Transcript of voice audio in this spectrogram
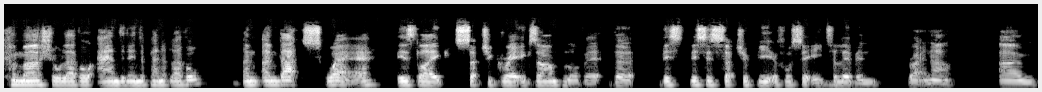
commercial level and an independent level. And and that square is like such a great example of it that this this is such a beautiful city to live in right now. Um,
